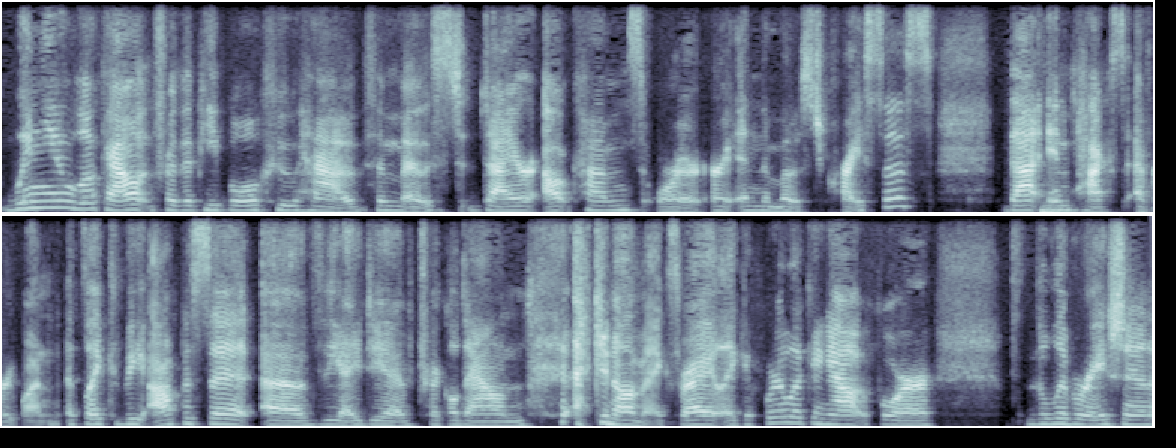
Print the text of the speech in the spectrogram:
when you look out for the people who have the most dire outcomes or are in the most crisis that impacts everyone. It's like the opposite of the idea of trickle down economics right? Like if we're looking out for the liberation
